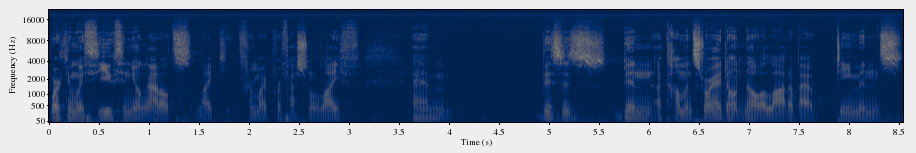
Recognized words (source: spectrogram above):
Working with youth and young adults, like from my professional life, um, this has been a common story. I don't know a lot about demons,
